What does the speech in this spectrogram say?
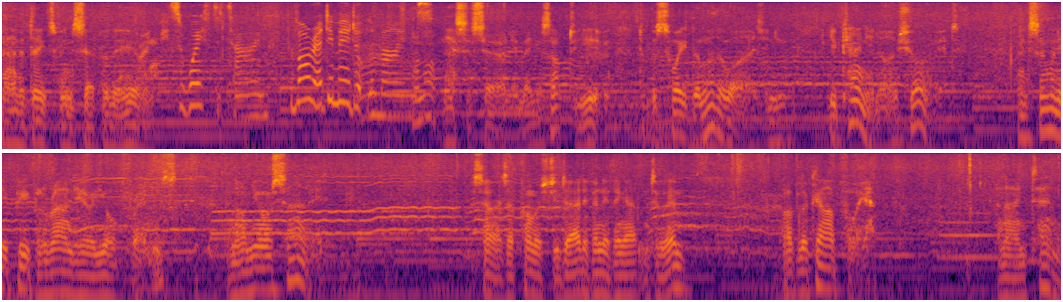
Understand a date's been set for the hearing. It's a waste of time. They've already made up their minds. Well, not necessarily, Meg. It's up to you to persuade them otherwise. And you, you can, you know, I'm sure of it. And so many people around here are your friends and on your side. Besides, I promised your dad if anything happened to him, I'd look out for you. And I intend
